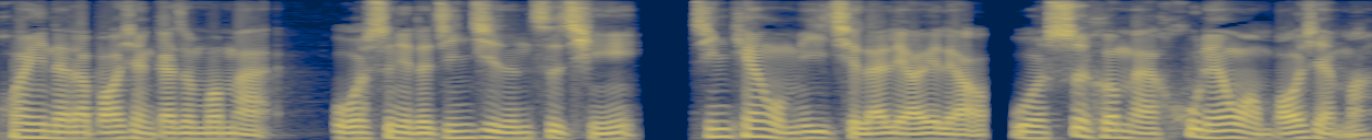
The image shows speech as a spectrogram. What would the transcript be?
欢迎来到保险该怎么买，我是你的经纪人志晴。今天我们一起来聊一聊，我适合买互联网保险吗？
